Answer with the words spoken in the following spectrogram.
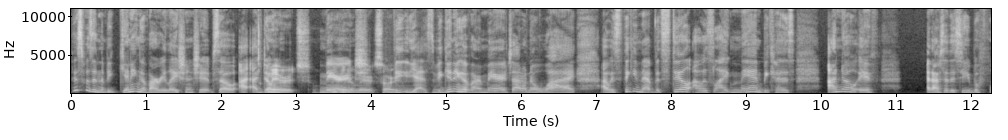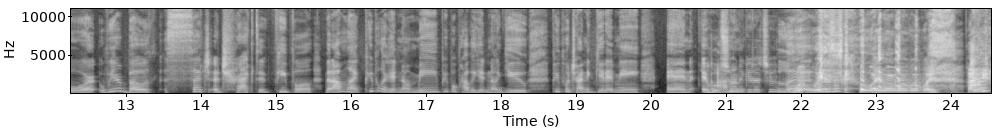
this was in the beginning of our relationship, so I, I don't marriage marriage. marriage sorry Be- yes, beginning of our marriage. I don't know why I was thinking that, but still, I was like, man, because I know if, and I've said this to you before, we're both such attractive people that I'm like, people are hitting on me, people probably hitting on you, people are trying to get at me, and if who's I'm, trying to get at you Look. What, what is this wait wait wait wait wait I, you-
